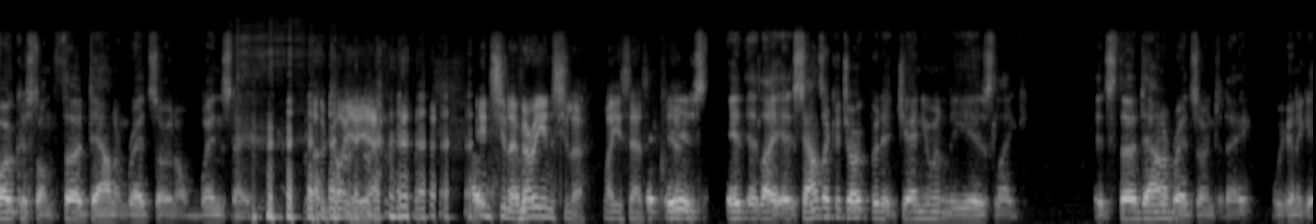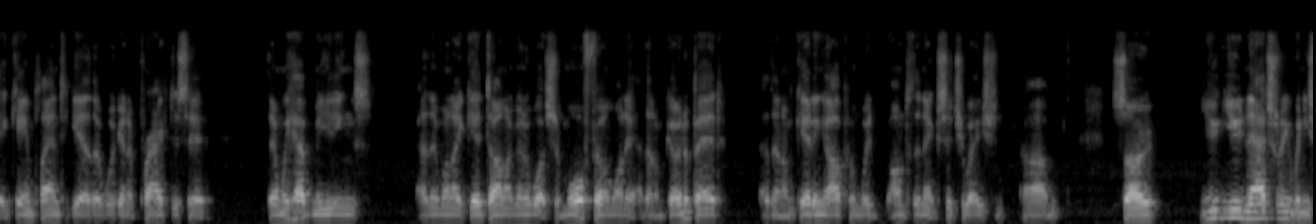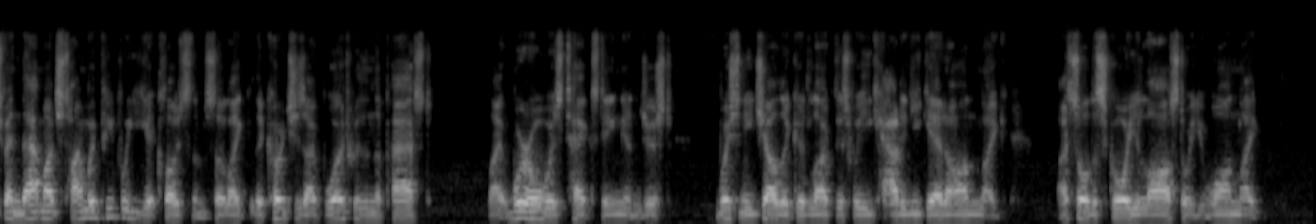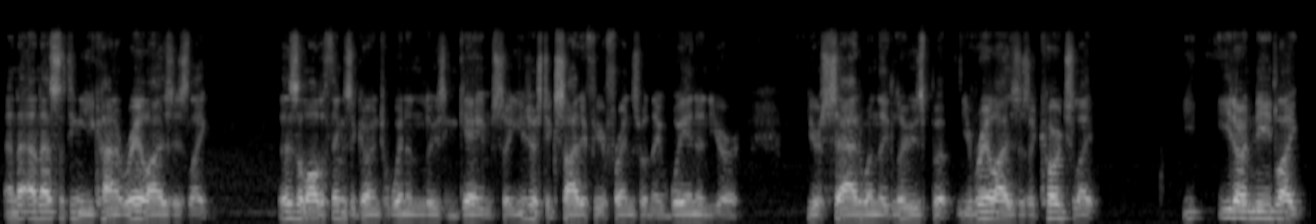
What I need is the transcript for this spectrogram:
focused on third down and red zone on wednesday oh, got you, yeah. insular, very insular, like you said. It Yeah. is. It, it like it sounds like a joke, but it genuinely is. Like it's third down and red zone today. We're gonna get a game plan together. We're gonna practice it. Then we have meetings, and then when I get done, I'm gonna watch some more film on it, and then I'm going to bed, and then I'm getting up and we're on to the next situation. Um, so you you naturally when you spend that much time with people, you get close to them. So like the coaches I've worked with in the past, like we're always texting and just wishing each other good luck this week. How did you get on? Like, I saw the score you lost or you won. Like, and and that's the thing you kind of realize is like, there's a lot of things that go into winning and losing games. So you're just excited for your friends when they win, and you're you're sad when they lose. But you realize as a coach, like, you, you don't need like.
